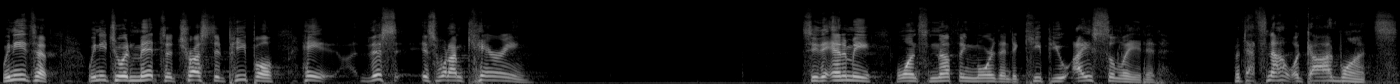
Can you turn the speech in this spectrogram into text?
We need to we need to admit to trusted people hey, this is what I'm carrying. See, the enemy wants nothing more than to keep you isolated, but that's not what God wants.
